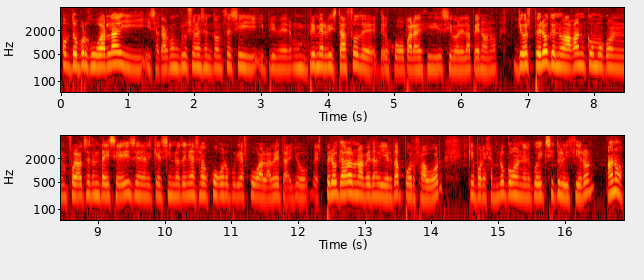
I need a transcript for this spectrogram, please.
opto por jugarla y, sacar conclusiones entonces y, primer, un primer vistazo de- del juego para decidir si vale la pena o no. Yo espero que no hagan como con Fallout 76 en el que si no tenías el juego no podías jugar la beta. Yo espero que hagan una beta abierta, por favor, que por ejemplo con el Quake sí que lo hicieron. Ah, no.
